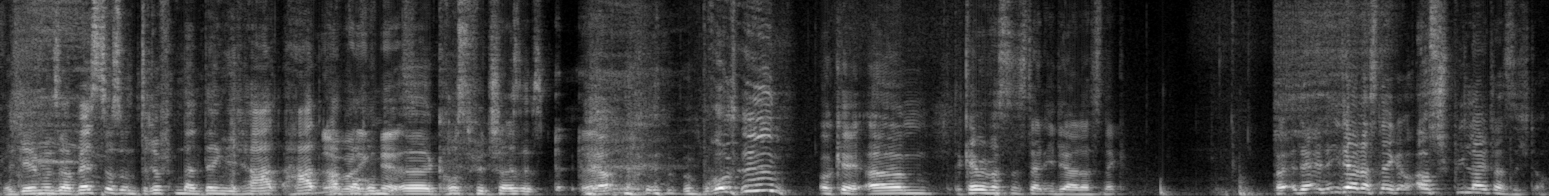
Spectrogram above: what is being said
Wir geben unser Bestes und driften dann, denke ich, hart, hart ab, warum äh, Crossfit scheiße ist. Ja. Protein! Okay, ähm, Kevin, was ist dein idealer Snack? Der, ein idealer Snack aus Spielleitersicht auch.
